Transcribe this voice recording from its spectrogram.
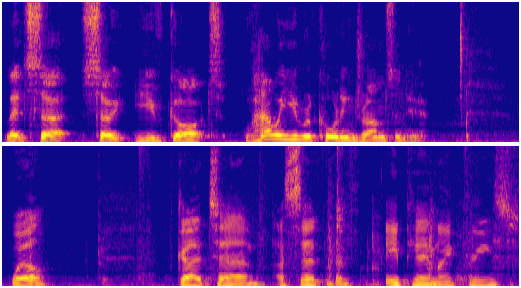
let's. Uh, so you've got. How are you recording drums in here? Well, got um, a set of API mic trees.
